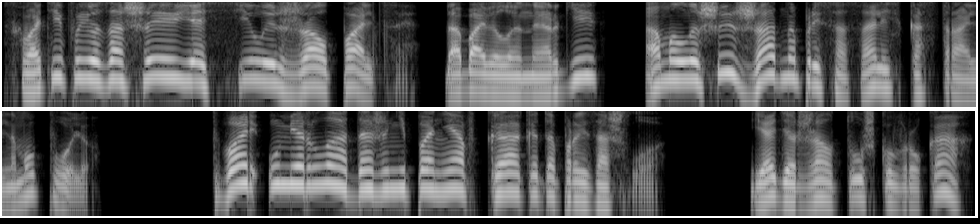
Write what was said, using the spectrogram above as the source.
Схватив ее за шею, я с силой сжал пальцы, добавил энергии, а малыши жадно присосались к астральному полю. Тварь умерла, даже не поняв, как это произошло. Я держал тушку в руках,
